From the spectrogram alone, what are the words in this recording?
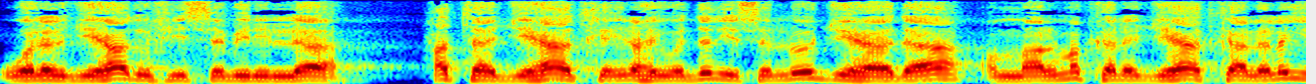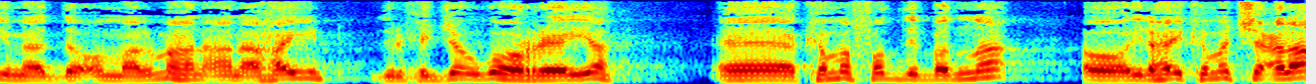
walaljihaadu fii sabiili illaah xataa jihaadka ilaahay waddadiisa loo jihaadaa oo maalmo kale jihaadkaa lala yimaada oo maalmahan aan ahayn dulxijo uga horreeya kama fadli badna oo ilaahay kama jecla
